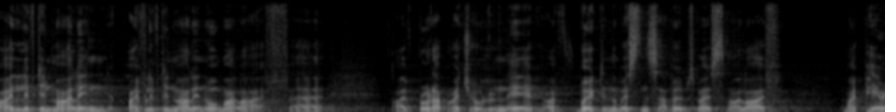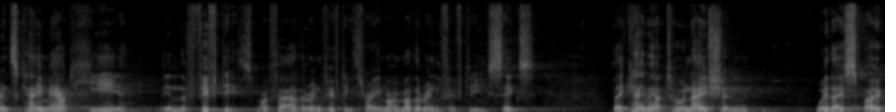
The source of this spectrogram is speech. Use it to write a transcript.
I lived in Mile I've lived in Mile all my life. I've brought up my children there. I've worked in the western suburbs most of my life. My parents came out here in the 50s, my father in 53, my mother in 56. They came out to a nation where they spoke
